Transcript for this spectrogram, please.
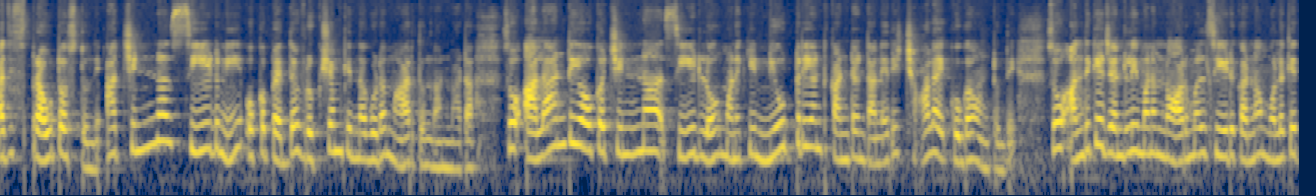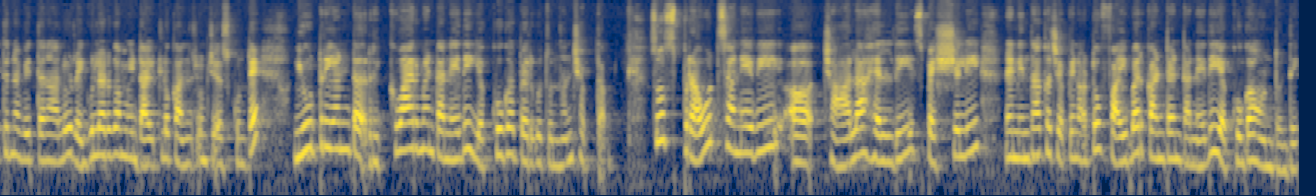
అది స్ప్రౌట్ వస్తుంది. ఆ చిన్న సీడ్ని ఒక పెద్ద వృక్షం కింద కూడా మారుతుందన్నమాట. సో అలాంటి ఒక చిన్న సీడ్లో మనకి న్యూట్రియంట్ కంటెంట్ అనేది చాలా ఎక్కువగా ఉంటుంది. సో అందుకే జనరలీ మనం నార్మల్ సీడ్ కన్నా మొలకెత్తిన విత్తనాలు రెగ్యులర్గా మీ డైట్లో కన్జ్యూమ్ చేసుకుంటే న్యూట్రియంట్ రిక్వైర్మెంట్ అనేది ఎక్కువగా పెరుగుతుందని చెప్తాం. సో స్ప్రౌట్స్ అనేవి చాలా హెల్దీ స్పెషలీ నేను ఇందాక చెప్పినట్టు ఫైబర్ కంటెంట్ అనేది ఎక్కువగా ఉంటుంది.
